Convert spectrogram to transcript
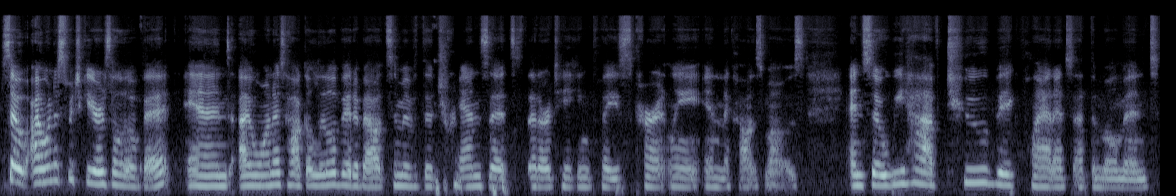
So I want to switch gears a little bit and I want to talk a little bit about some of the transits that are taking place currently in the cosmos. And so we have two big planets at the moment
